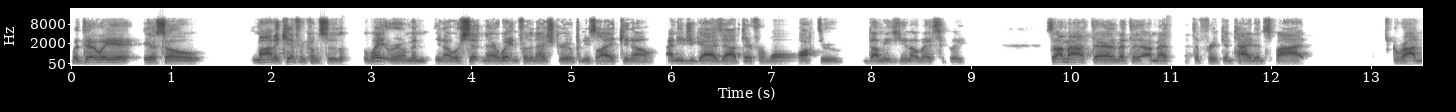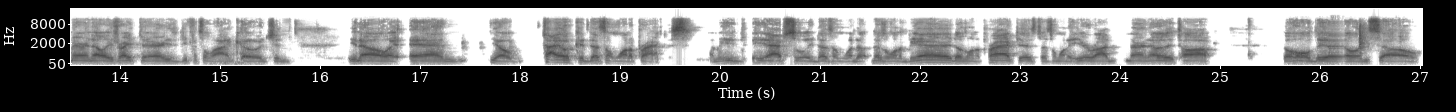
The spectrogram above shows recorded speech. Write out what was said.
But then we, yeah, so Monte Kiffin comes to the weight room, and you know we're sitting there waiting for the next group, and he's like, you know, I need you guys out there for walkthrough dummies, you know, basically. So I'm out there. I'm at the I'm at the freaking tight end spot. Rod Marinelli's right there. He's a defensive line coach, and you know, and you know, Tyoka doesn't want to practice. I mean, he he absolutely doesn't want to doesn't want to be there. Doesn't want to practice. Doesn't want to hear Rod Marinelli talk. The whole deal. And so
